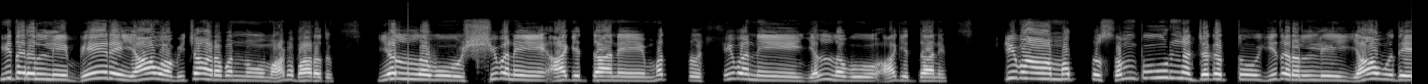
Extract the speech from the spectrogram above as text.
ಇದರಲ್ಲಿ ಬೇರೆ ಯಾವ ವಿಚಾರವನ್ನು ಮಾಡಬಾರದು. ಎಲ್ಲವೂ ಶಿವನೇ ಆಗಿದ್ದಾನೆ ಮತ್ತು ಶಿವನೇ ಎಲ್ಲವೂ ಆಗಿದ್ದಾನೆ. ಶಿವ ಮತ್ತು ಸಂಪೂರ್ಣ ಜಗತ್ತು ಇದರಲ್ಲಿ ಯಾವುದೇ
